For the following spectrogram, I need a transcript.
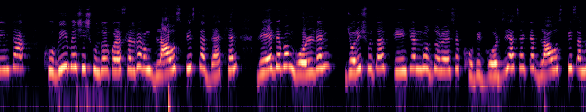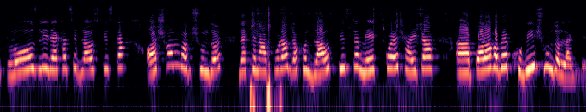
দিনটা খুবই বেশি সুন্দর করে ফেলবে এবং ব্লাউজ পিসটা দেখেন রেড এবং গোল্ডেন জরি সুতার প্রিন্টের মধ্যে রয়েছে, খুবই গর্জিয়াস একটা ব্লাউজ পিস আমি ক্লোজলি দেখাচ্ছি ব্লাউজ পিসটা অসম্ভব সুন্দর। দেখেন আপুরা, যখন ব্লাউজ পিসটা মেক করে শাড়িটা পরা হবে, খুবই সুন্দর লাগবে।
